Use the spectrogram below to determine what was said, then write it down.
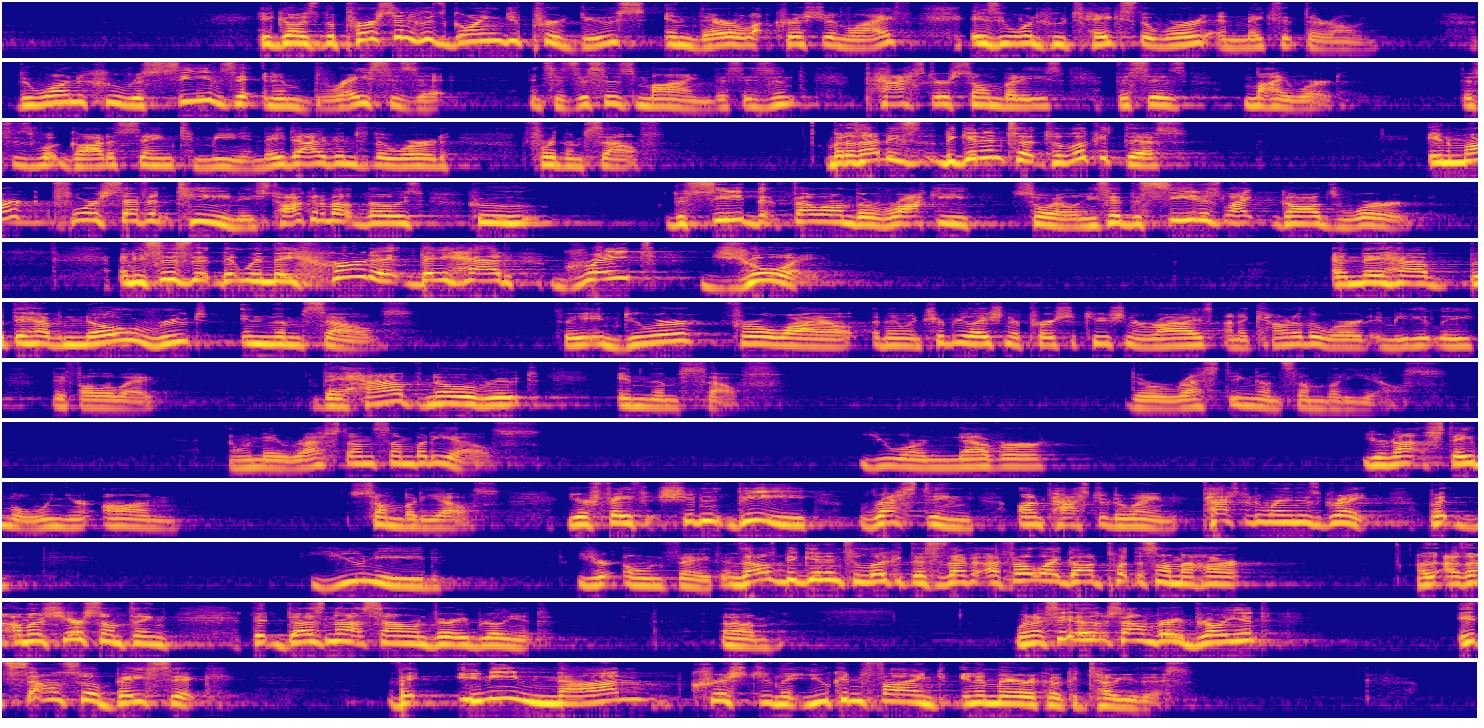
He goes, The person who's going to produce in their Christian life is the one who takes the word and makes it their own. The one who receives it and embraces it and says, This is mine. This isn't pastor somebody's. This is my word. This is what God is saying to me. And they dive into the word for themselves. But as I be beginning to, to look at this, in Mark 4:17, he's talking about those who the seed that fell on the rocky soil. And he said the seed is like God's word. And he says that, that when they heard it, they had great joy. And they have, but they have no root in themselves. So they endure for a while, and then when tribulation or persecution arise on account of the word, immediately they fall away. They have no root in themselves. They're resting on somebody else. And when they rest on somebody else, you are never, you're not stable when you're on somebody else. Your faith shouldn't be resting on Pastor Dwayne. Pastor Dwayne is great, but you need your own faith. And as I was beginning to look at this, as I felt like God put this on my heart. I'm going to share something that does not sound very brilliant. Um, when I say it doesn't sound very brilliant, it sounds so basic that any non Christian that you can find in America could tell you this.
